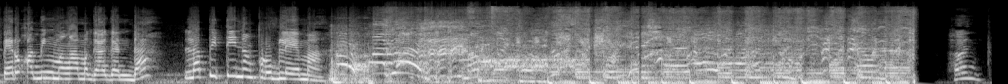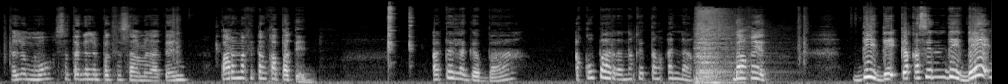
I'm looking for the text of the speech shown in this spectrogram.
Pero kaming mga magaganda, lapitin ng problema. Han, alam mo, sa tagal ng pagsasama natin, para nakitang kapatid. Ah, talaga ba? Ako para na kitang anak. Bakit? Dede ka kasi ng dede.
